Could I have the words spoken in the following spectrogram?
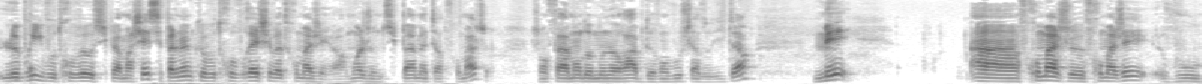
le brie que vous trouvez au supermarché, c'est pas le même que vous trouverez chez votre fromager. Alors, moi, je ne suis pas amateur de fromage. J'en fais amende honorable devant vous, chers auditeurs. Mais un fromage fromager vous,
